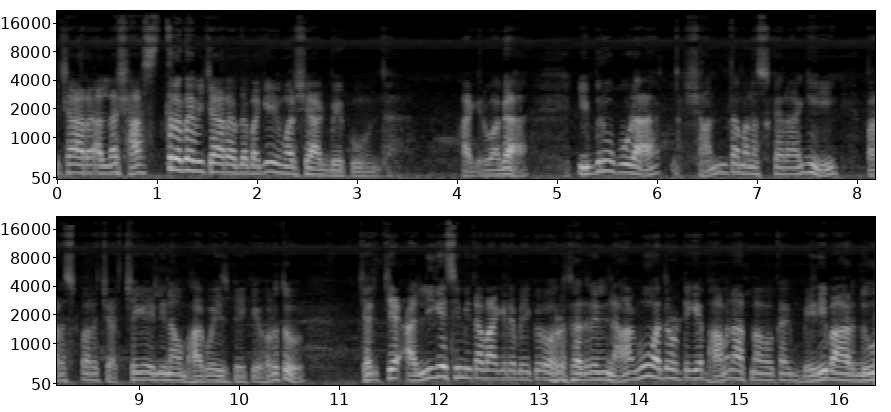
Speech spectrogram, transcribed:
ವಿಚಾರ ಅಲ್ಲ, ಶಾಸ್ತ್ರದ ವಿಚಾರದ ಬಗ್ಗೆ ವಿಮರ್ಶೆ ಆಗಬೇಕು ಅಂತ. ಹಾಗಿರುವಾಗ ಇಬ್ಬರೂ ಕೂಡ ಶಾಂತ ಮನಸ್ಕರಾಗಿ ಪರಸ್ಪರ ಚರ್ಚೆಗೆ ಇಲ್ಲಿ ನಾವು ಭಾಗವಹಿಸಬೇಕೇ ಹೊರತು ಚರ್ಚೆ ಅಲ್ಲಿಗೆ ಸೀಮಿತವಾಗಿರಬೇಕು ಹೊರತು ಅದರಲ್ಲಿ ನಾವು ಅದರೊಟ್ಟಿಗೆ ಭಾವನಾತ್ಮಕವಾಗಿ ಬೆರಿಬಾರ್ದು.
